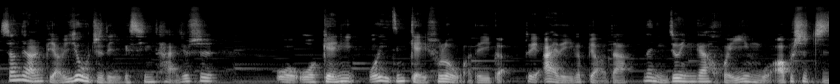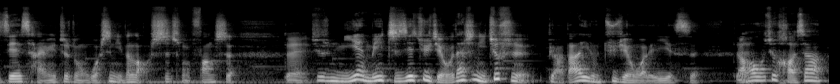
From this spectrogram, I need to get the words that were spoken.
相对而言比较幼稚的一个心态，就是我我给你我已经给出了我的一个对爱的一个表达，那你就应该回应我，而不是直接采用这种我是你的老师这种方式，对，就是你也没直接拒绝我，但是你就是表达了一种拒绝我的意思，然后就好像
